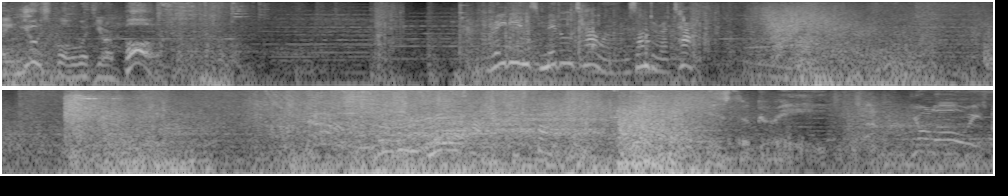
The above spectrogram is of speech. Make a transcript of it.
Something useful with your bow. Radiant's middle tower is under attack. Radiant's middle tower has fallen. Is the greed. You'll always be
